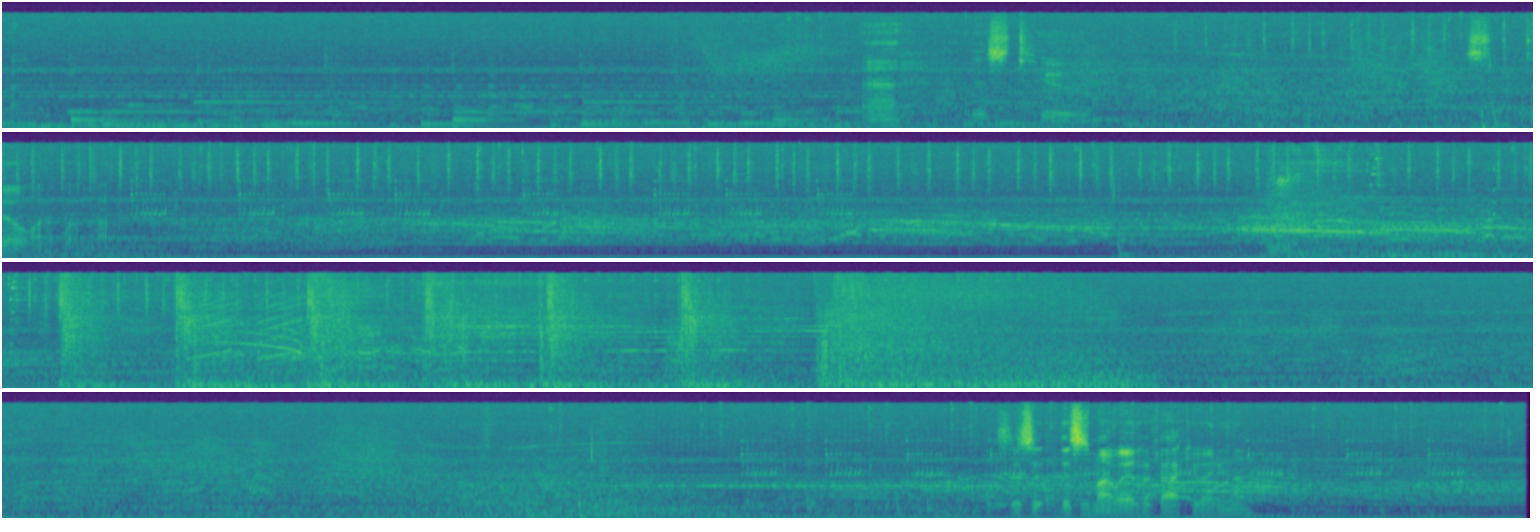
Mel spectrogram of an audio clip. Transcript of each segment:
Eh, this too. Still want to blow them up. This is this is my way of evacuating them.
